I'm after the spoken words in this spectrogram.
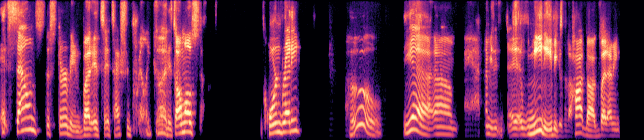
it sounds disturbing but it's it's actually really good it's almost cornbready Ooh. yeah um i mean eh, meaty because of the hot dog but i mean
